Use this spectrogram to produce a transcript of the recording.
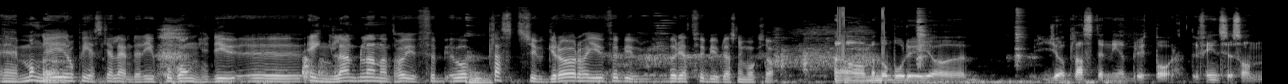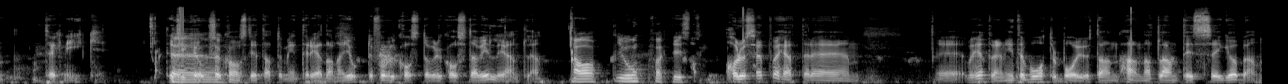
eh, många europeiska länder är ju på gång. Det är ju, eh, England bland annat har ju förb- och plastsugrör har ju förbjud, börjat förbjudas nu också. Ja, men de borde ju göra, göra plasten nedbrytbar. Det finns ju sån teknik. Det tycker jag också är konstigt att de inte redan har gjort. Det får väl kosta vad det kosta vill egentligen. Ja, jo faktiskt. Har du sett vad heter det? Eh, vad heter den? Inte Waterboy utan han Atlantis-gubben.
